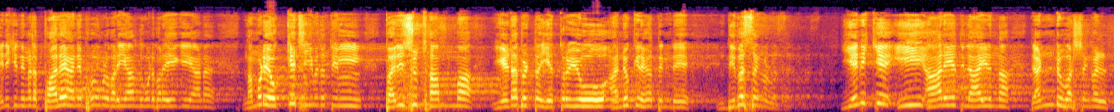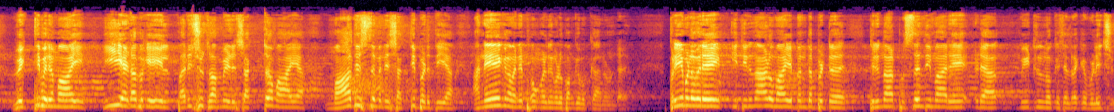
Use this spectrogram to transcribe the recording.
എനിക്ക് നിങ്ങളുടെ പല അനുഭവങ്ങളും കൊണ്ട് പറയുകയാണ് നമ്മുടെ ഒക്കെ ജീവിതത്തിൽ പരിശുദ്ധ അമ്മ ഇടപെട്ട എത്രയോ അനുഗ്രഹത്തിന്റെ ദിവസങ്ങളുണ്ട്. എനിക്ക് ഈ ആലയത്തിലായിരുന്ന രണ്ട് വർഷങ്ങൾ വ്യക്തിപരമായി ഈ ഇടവകയിൽ പരിശുദ്ധ അമ്മയുടെ ശക്തമായ മാധ്യസ്ഥം ശക്തിപ്പെടുത്തിയ അനേകം അനുഭവങ്ങൾ നിങ്ങൾ പങ്കുവെക്കാനുണ്ട്. പ്രിയമുള്ളവരെ ഈ തിരുനാളുമായി ബന്ധപ്പെട്ട് തിരുനാൾ പ്രസിദ്ധിമാരെ വീട്ടിൽ നിന്നൊക്കെ ചിലരൊക്കെ വിളിച്ചു.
